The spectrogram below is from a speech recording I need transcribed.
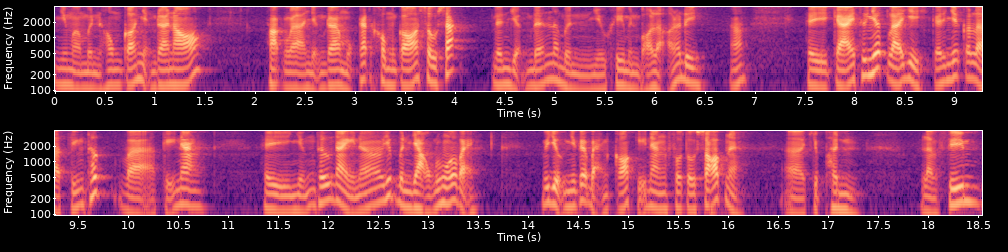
nhưng mà mình không có nhận ra nó hoặc là nhận ra một cách không có sâu sắc nên dẫn đến là mình nhiều khi mình bỏ lỡ nó đi đó. Thì cái thứ nhất là cái gì? Cái thứ nhất đó là kiến thức và kỹ năng. Thì những thứ này nó giúp mình giàu đúng không các bạn. Ví dụ như các bạn có kỹ năng photoshop nè à, chụp hình làm phim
